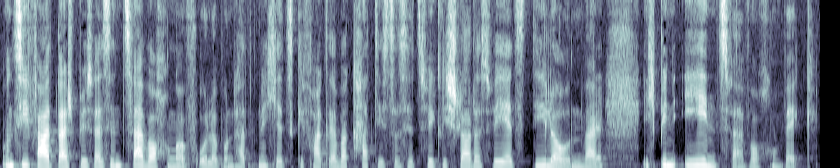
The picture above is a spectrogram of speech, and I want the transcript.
Und sie fährt beispielsweise in zwei Wochen auf Urlaub und hat mich jetzt gefragt, aber Kathi, ist das jetzt wirklich schlau, dass wir jetzt deloaden? Weil ich bin eh in zwei Wochen weg.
